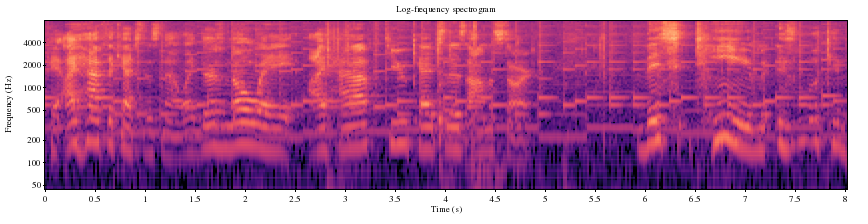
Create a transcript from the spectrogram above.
okay, I have to catch this now. Like, there's no way I have to catch this Omastar. This team is looking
